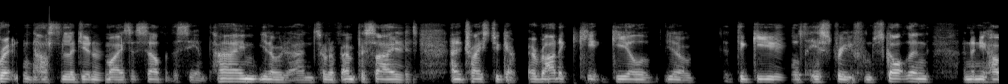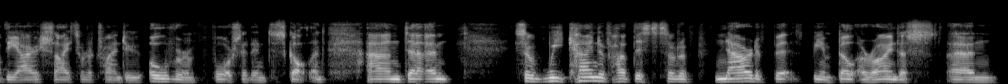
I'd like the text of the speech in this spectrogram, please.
Britain has to legitimize itself at the same time. You know, and sort of emphasize, and it tries to get eradicate Gael. You know, the Gael's history from Scotland, and then you have the Irish side sort of trying to over enforce it into Scotland, and. Um, so we kind of have this sort of narrative bit being built around us um,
